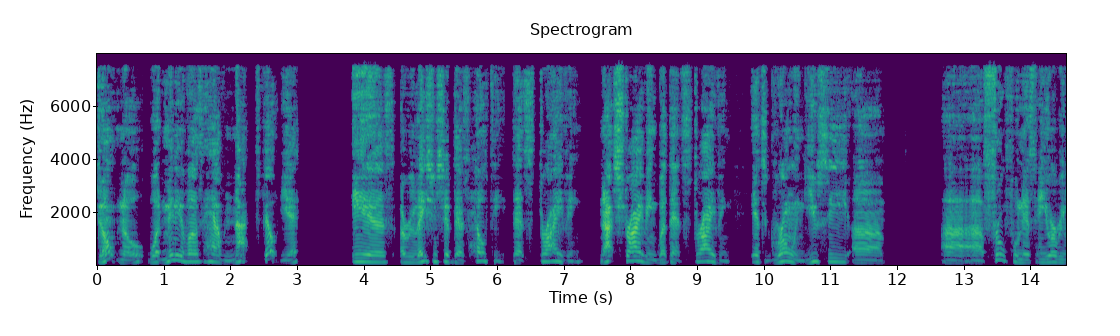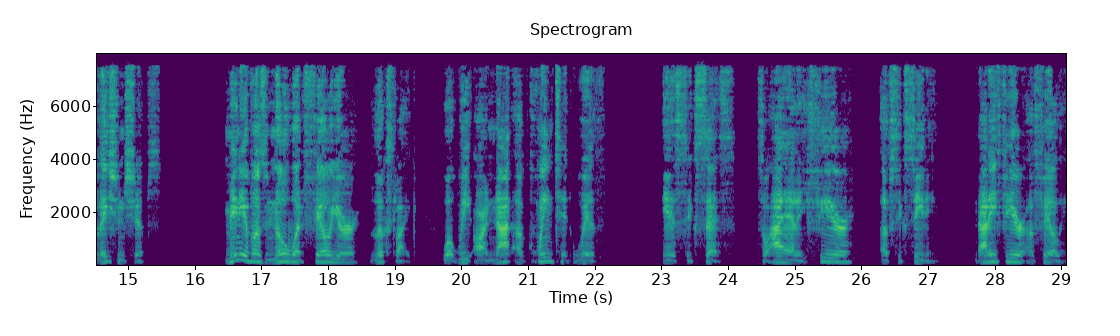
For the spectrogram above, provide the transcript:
don't know, what many of us have not felt yet, is a relationship that's healthy, that's thriving, not striving, but that's thriving. It's growing. You see uh, uh, uh, fruitfulness in your relationships. Many of us know what failure looks like. What we are not acquainted with is success. So I had a fear of succeeding, not a fear of failing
